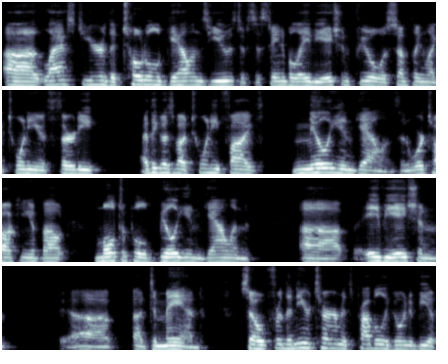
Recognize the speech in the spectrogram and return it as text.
uh, last year the total gallons used of sustainable aviation fuel was something like twenty or thirty. I think it was about twenty-five million gallons, and we're talking about multiple billion gallon uh, aviation uh, uh demand. So for the near term, it's probably going to be a,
